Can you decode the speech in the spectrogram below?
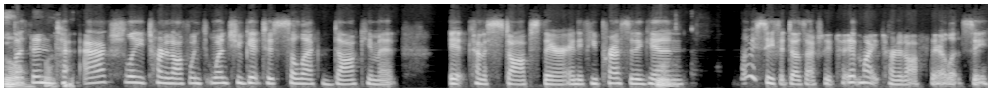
Oh, but then to actually turn it off when once you get to select document it kind of stops there and if you press it again let me see if it does actually t- it might turn it off there let's see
